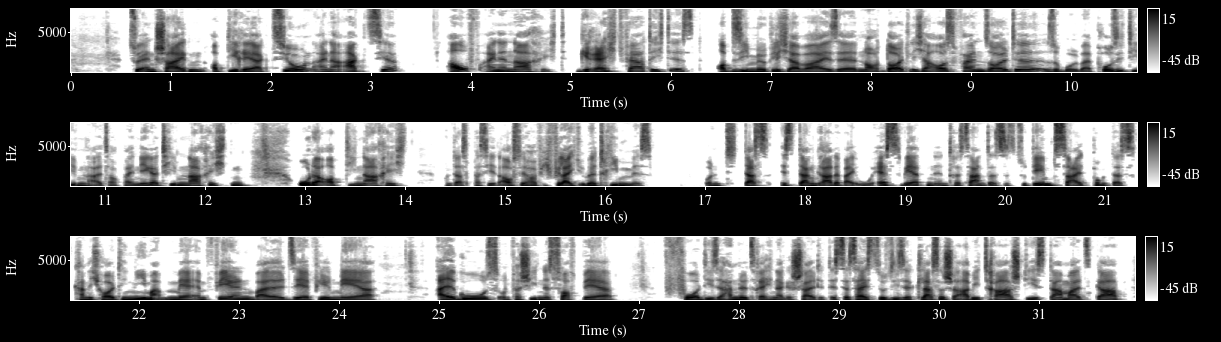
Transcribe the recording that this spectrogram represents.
zu entscheiden, ob die Reaktion einer Aktie auf eine Nachricht gerechtfertigt ist, ob sie möglicherweise noch deutlicher ausfallen sollte, sowohl bei positiven als auch bei negativen Nachrichten, oder ob die Nachricht, und das passiert auch sehr häufig, vielleicht übertrieben ist. Und das ist dann gerade bei US-Werten interessant. Das ist zu dem Zeitpunkt, das kann ich heute niemandem mehr empfehlen, weil sehr viel mehr Algos und verschiedene Software vor diese Handelsrechner geschaltet ist. Das heißt, so diese klassische Arbitrage, die es damals gab,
